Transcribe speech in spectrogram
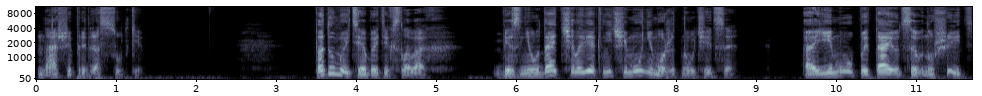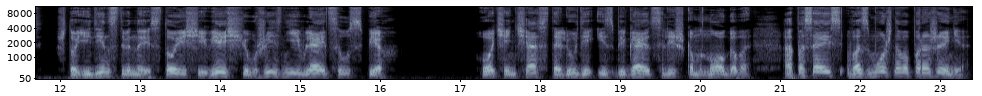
наши предрассудки. Подумайте об этих словах без неудач человек ничему не может научиться. А ему пытаются внушить, что единственной стоящей вещью в жизни является успех. Очень часто люди избегают слишком многого, опасаясь возможного поражения.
